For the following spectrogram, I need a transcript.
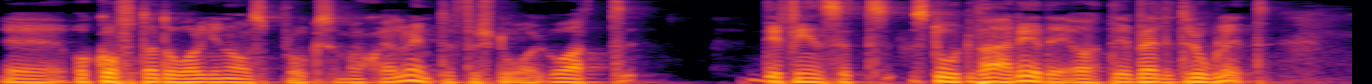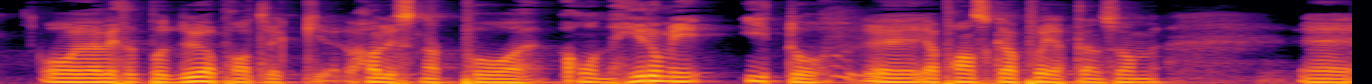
Eh, och ofta då originalspråk som man själv inte förstår. Och att det finns ett stort värde i det och att det är väldigt roligt. Och jag vet att både du och Patrik har lyssnat på hon Hiromi Ito, eh, japanska poeten som eh,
